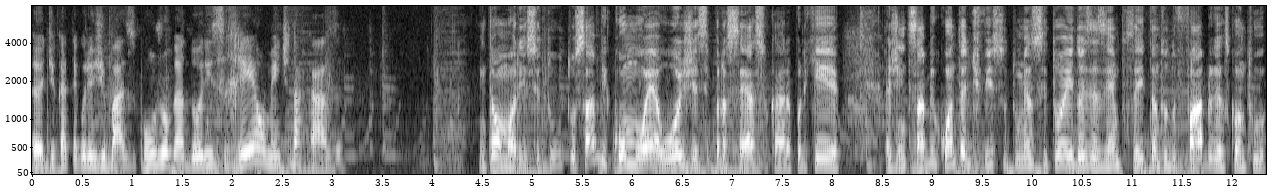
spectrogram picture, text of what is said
uh, de categorias de base com jogadores realmente da casa. Então, Maurício, tu, tu sabe como é hoje esse processo, cara? Porque a gente sabe o quanto é difícil. Tu mesmo citou aí dois exemplos aí, tanto do Fábricas quanto,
